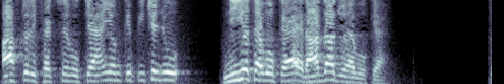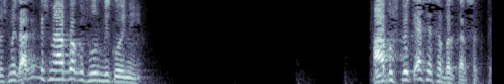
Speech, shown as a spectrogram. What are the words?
آفٹر افیکٹس ہیں وہ کیا ہیں یا ان کے پیچھے جو نیت ہے وہ کیا ہے؟ ارادہ جو ہے وہ کیا ہے؟ تو اس میں کہا کہ اس میں آپ کا قصور بھی کوئی نہیں۔ آپ اس پہ کیسے صبر کر سکتے؟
